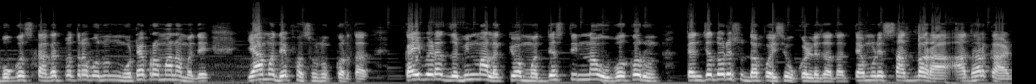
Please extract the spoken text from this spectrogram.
बोगस कागदपत्र बनवून मोठ्या प्रमाणामध्ये यामध्ये फसवणूक करतात. काही वेळा जमीन मालक किंवा मध्यस्थींना उभं करून त्यांच्याद्वारे सुद्धा पैसे उकळले जातात. त्यामुळे सातबारा आधार कार्ड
